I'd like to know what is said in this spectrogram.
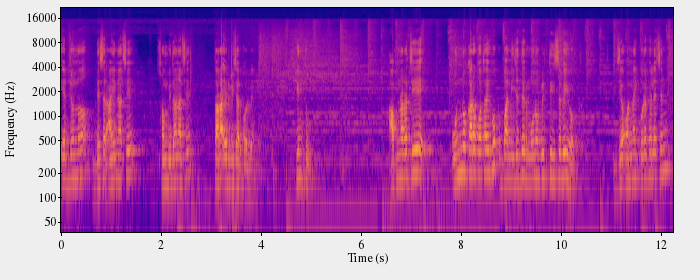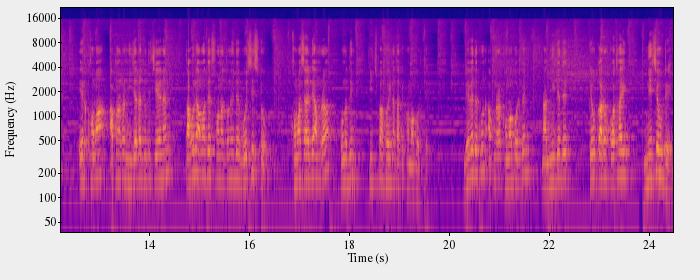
এর জন্য দেশের আইন আছে, সংবিধান আছে, তারা এর বিচার করবেন। কিন্তু আপনারা যে অন্য কারও কথাই হোক বা নিজেদের মনোবৃত্তি হিসেবেই হোক, যে অন্যায় করে ফেলেছেন, এর ক্ষমা আপনারা নিজেরা যদি চেয়ে নেন, তাহলে আমাদের সনাতনীদের বৈশিষ্ট্য, ক্ষমা চাইলে আমরা কোনোদিন পিছপা হই না তাকে ক্ষমা করতে। ভেবে দেখুন আপনারা ক্ষমা করবেন না, নিজেদের কেউ কারও কথাই নেচে উঠে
